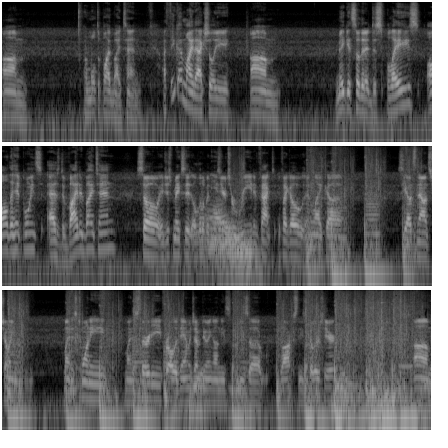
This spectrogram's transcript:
um, are multiplied by 10. I think I might actually um, make it so that it displays all the hit points as divided by 10 so it just makes it a little bit easier to read in fact if I go and like uh, see how it's now it's showing minus 20 minus 30 for all the damage I'm doing on these these uh, rocks, these pillars here. Um,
